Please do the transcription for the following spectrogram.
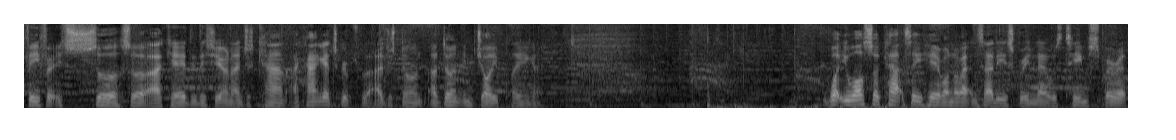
FIFA is so so arcadey this year, and I just can't I can't get to grips with it. I just don't I don't enjoy playing it. What you also can't see here on the right hand side of your screen there was Team Spirit.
